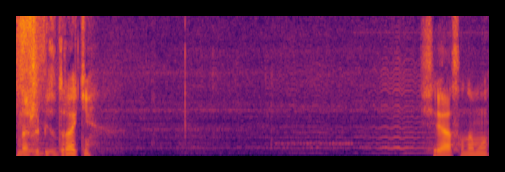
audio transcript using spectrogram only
Даже без драки. Сейчас он ему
